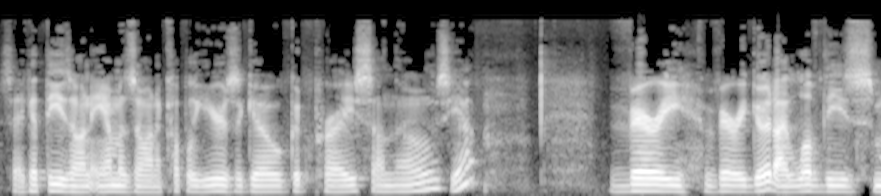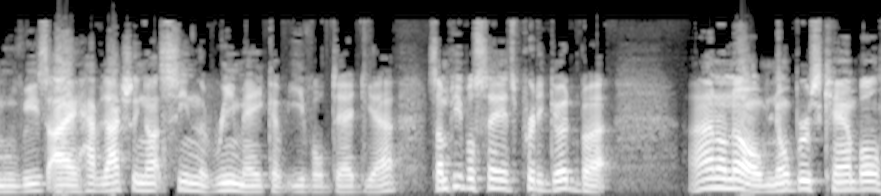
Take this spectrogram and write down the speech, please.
so I got these on Amazon a couple years ago. Good price on those. Yep. Very, very good. I love these movies. I have actually not seen the remake of Evil Dead yet. Some people say it's pretty good, but I don't know. No Bruce Campbell.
